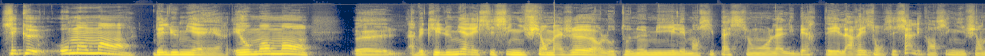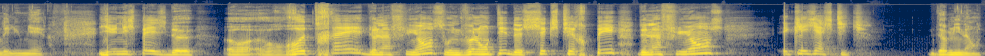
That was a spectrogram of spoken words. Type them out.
C'est que au moment des Lumières et au moment euh, avec les Lumières et ses signifiants majeurs, l'autonomie, l'émancipation, la liberté, la raison, c'est ça les grands signifiants des Lumières. Il y a une espèce de euh, retrait de l'influence ou une volonté de s'extirper de l'influence ecclésiastique dominante.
